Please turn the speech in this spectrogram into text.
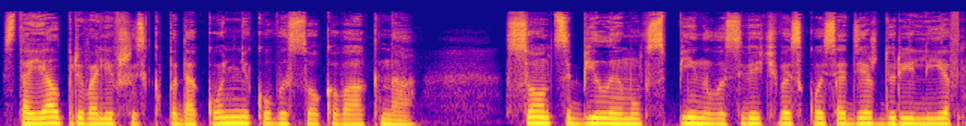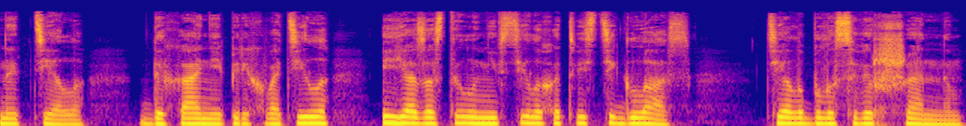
стоял, привалившись к подоконнику высокого окна — Солнце било ему в спину, высвечивая сквозь одежду рельефное тело. Дыхание перехватило, и я застыла не в силах отвести глаз. Тело было совершенным,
